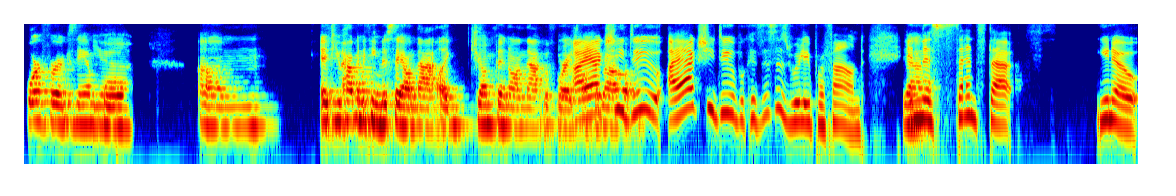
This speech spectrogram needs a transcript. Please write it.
Or for example, yeah. um, if you have anything to say on that, like jump in on that before I I actually about... do. I actually do because this is really profound yeah. in this sense that, you know,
